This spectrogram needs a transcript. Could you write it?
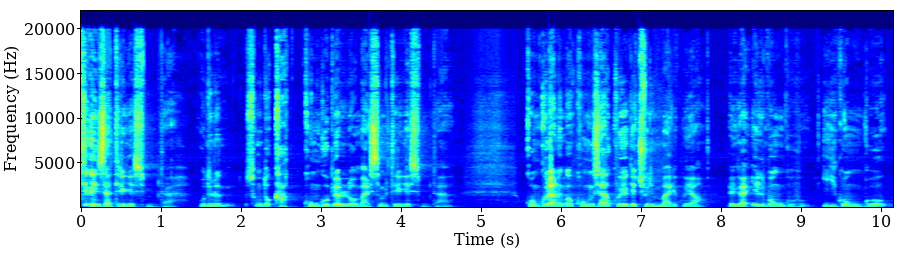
스티그 인사드리겠습니다. 오늘은 송도 각 공구별로 말씀을 드리겠습니다. 공구라는 건 공사 구역의 줄임말이고요. 여기가 109, 209,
